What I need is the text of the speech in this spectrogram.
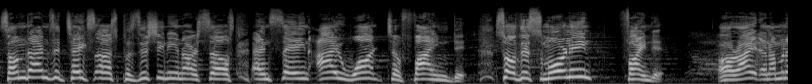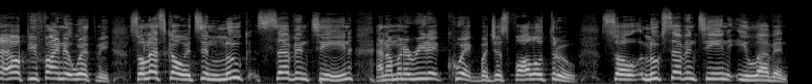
Sometimes it takes us positioning ourselves and saying, I want to find it. So this morning, find it. All right, and I'm gonna help you find it with me. So let's go. It's in Luke 17, and I'm gonna read it quick, but just follow through. So, Luke 17, 11.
